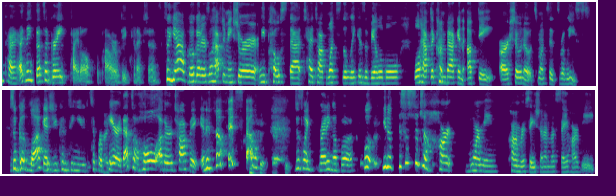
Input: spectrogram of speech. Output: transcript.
Okay. I think that's a great title, The Power of Deep Connections. So yeah, go getters, we'll have to make sure we post that TED Talk once the link is available. We'll have to come back and update our show notes once it's released. So good luck as you continue to prepare. That's a whole other topic in and of itself. Just like writing a book. Well, you know, this is such a heartwarming conversation, I must say, Harvey.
